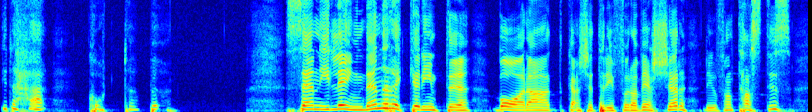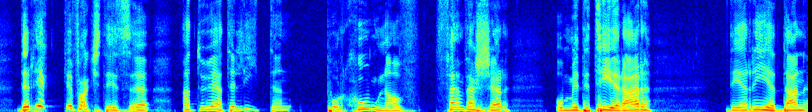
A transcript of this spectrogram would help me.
i det här korta bönen. Sen i längden räcker inte bara kanske tre, fyra verser. Det är fantastiskt. Det räcker faktiskt eh, att du äter en liten portion av fem verser och mediterar det är redan,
